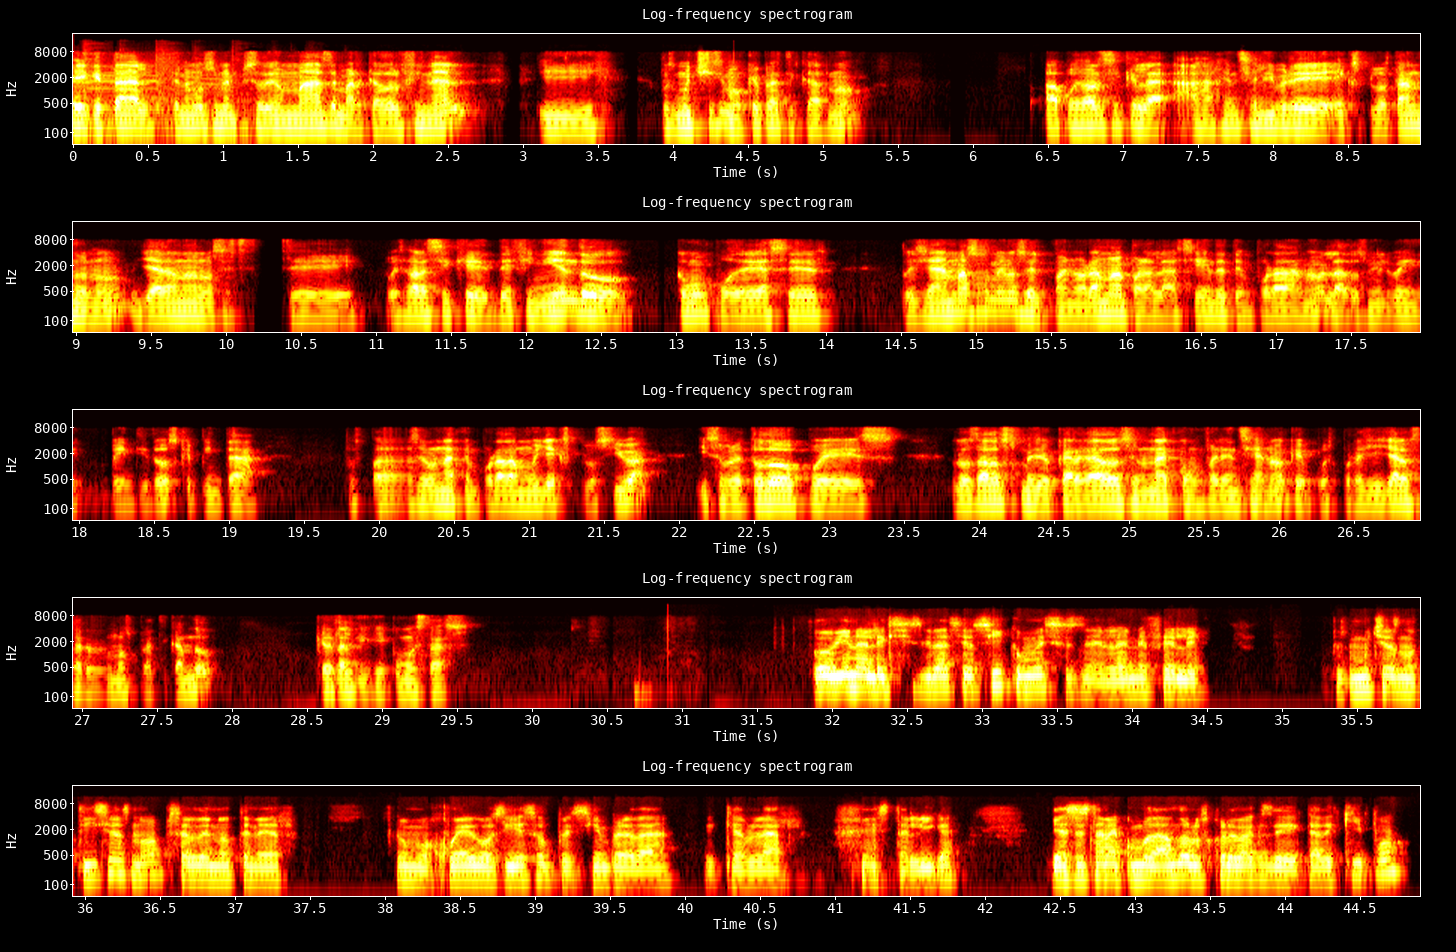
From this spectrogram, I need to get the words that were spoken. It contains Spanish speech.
Hey, ¿qué tal? Tenemos un episodio más de Marcador Final y pues muchísimo que platicar, ¿no? Ah, pues ahora sí que la agencia libre explotando, ¿no? Ya dándonos, este, pues ahora sí que definiendo cómo podría ser, pues ya más o menos el panorama para la siguiente temporada, ¿no? La 2022, que pinta, pues para ser una temporada muy explosiva y sobre todo, pues los dados medio cargados en una conferencia, ¿no? Que pues por allí ya lo estaremos platicando. ¿Qué tal, Kike? ¿Cómo estás? Todo bien, Alexis, gracias. Sí, como dices, en la NFL, pues muchas noticias, ¿no? A pesar de no tener como juegos y eso, pues siempre da de qué hablar esta liga. Ya se están acomodando los corebacks de cada equipo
